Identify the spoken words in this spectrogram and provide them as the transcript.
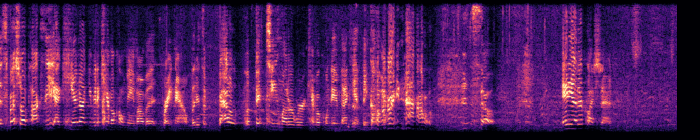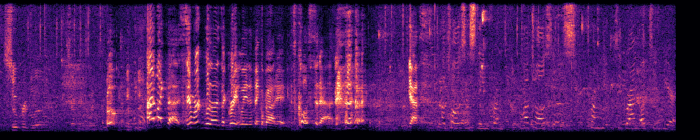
a, special epoxy. I cannot give you the chemical name of it right now, but it's about a 15 letter word chemical name that I can't think of it right now. So, any other question? Super glue. Oh, I like that. Super glue is a great way to think about it. It's close to that. yes. How tall is this thing from? How tall is this from the ground up to here?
